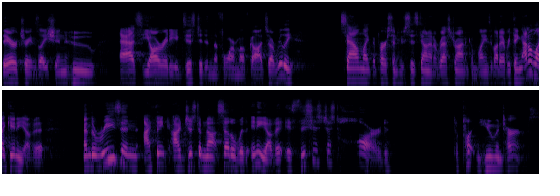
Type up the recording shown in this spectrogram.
their translation, who as he already existed in the form of God. So I really sound like the person who sits down in a restaurant and complains about everything. I don't like any of it. And the reason I think I just am not settled with any of it is this is just hard to put in human terms.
